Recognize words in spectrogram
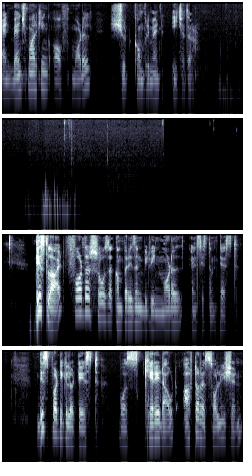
and benchmarking of model should complement each other. This slide further shows a comparison between model and system test. This particular test was carried out after a solution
